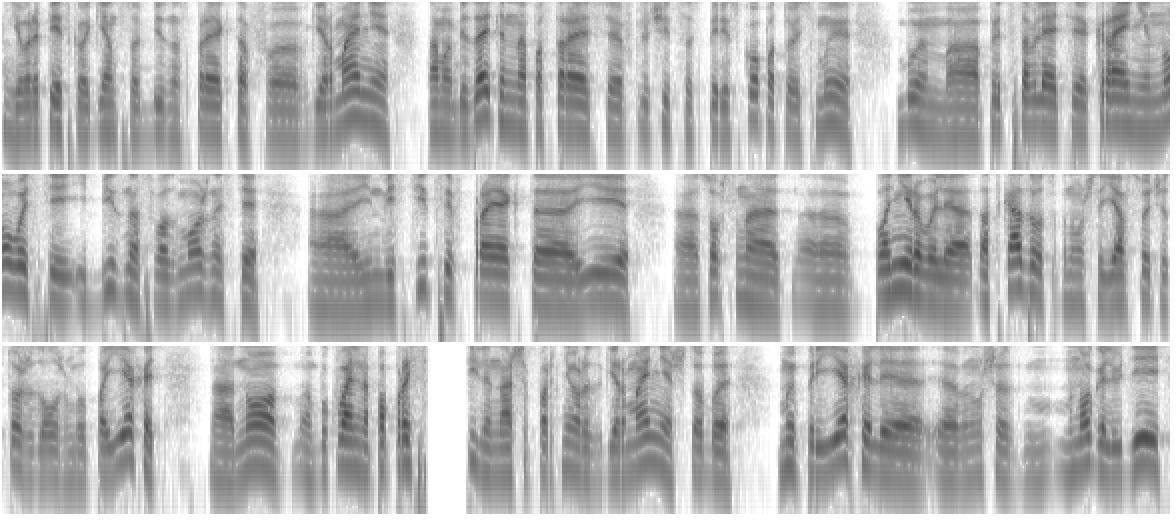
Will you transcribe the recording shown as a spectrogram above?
Европейского агентства бизнес-проектов э, в Германии. Там обязательно постараюсь включиться с перископа, то есть мы будем представлять крайние новости и бизнес-возможности инвестиций в проект и собственно, планировали отказываться, потому что я в Сочи тоже должен был поехать, но буквально попросил просили наши партнеры из Германии, чтобы мы приехали, э, потому что много людей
